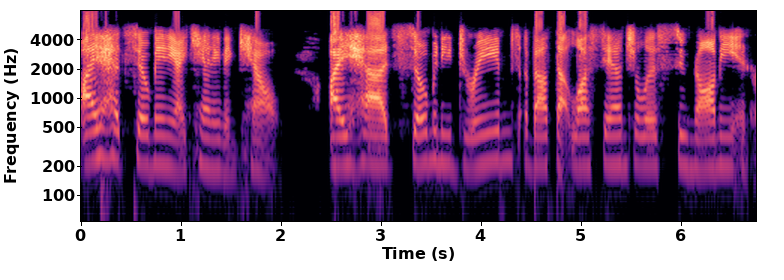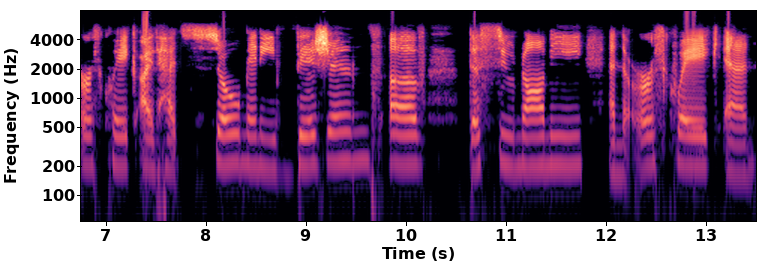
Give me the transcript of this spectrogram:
I had so many I can't even count. I had so many dreams about that Los Angeles tsunami and earthquake. I've had so many visions of the tsunami and the earthquake and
